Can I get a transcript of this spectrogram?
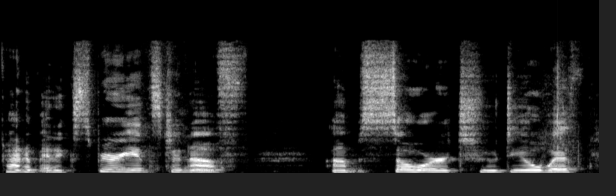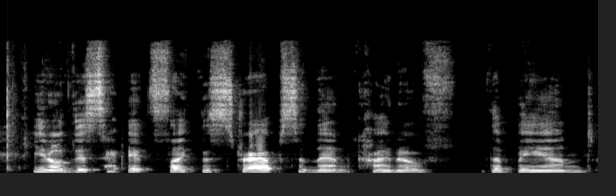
kind of inexperienced enough um, sewer to deal with. You know, this it's like the straps and then kind of the band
